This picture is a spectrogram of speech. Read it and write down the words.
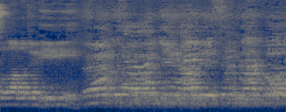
Уповання наше слава на Христос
